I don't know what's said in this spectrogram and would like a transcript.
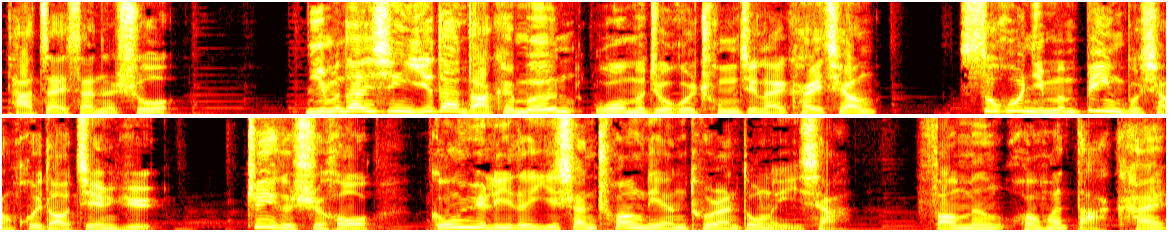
他再三地说。你们担心一旦打开门，我们就会冲进来开枪。似乎你们并不想回到监狱。这个时候，公寓里的一扇窗帘突然动了一下，房门缓缓打开，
